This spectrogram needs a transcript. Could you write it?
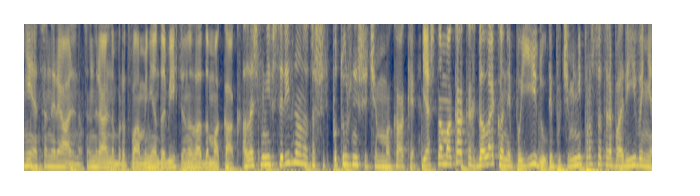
Ні, це нереально. Це нереально, братва. Мені треба бігти назад до макак. Але ж мені все рівно треба щось потужніше, ніж макаки. Я ж на макаках далеко не поїду. Типу, чи мені просто треба рівень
